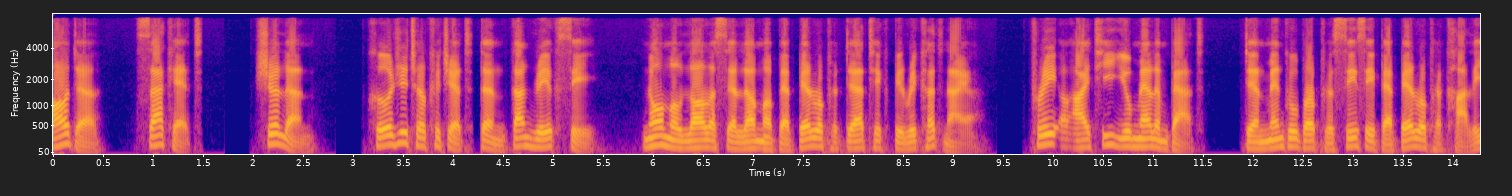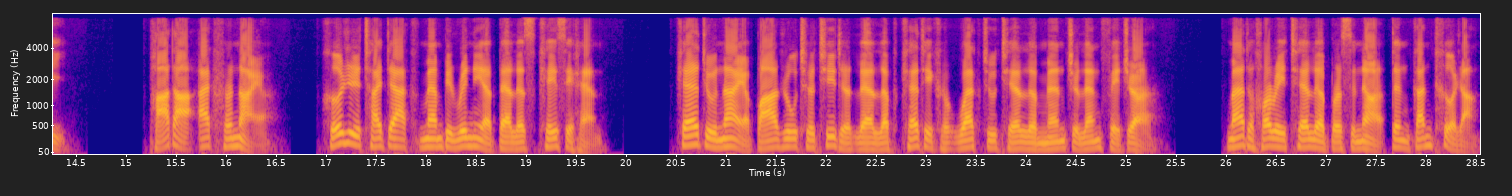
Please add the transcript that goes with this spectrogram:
Ada, sakit, shalom. He terkejut dengan reaksi. Normal lala selama beberapa detik berikutnya. Pria itu melambat, dan mengubah posisi beberapa kali. Pada akhirnya, He tidak memberinya belas kasihan. Keduanya baru tertidur lelap ketika waktu telah menjelang fajar. Matahari telah bersinar dengan terang.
